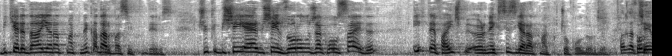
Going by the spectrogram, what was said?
bir kere daha yaratmak ne kadar basit deriz. Çünkü bir şey eğer bir şey zor olacak olsaydı ilk defa hiçbir örneksiz yaratmak çok olurdu. Fakat Sonra- şey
